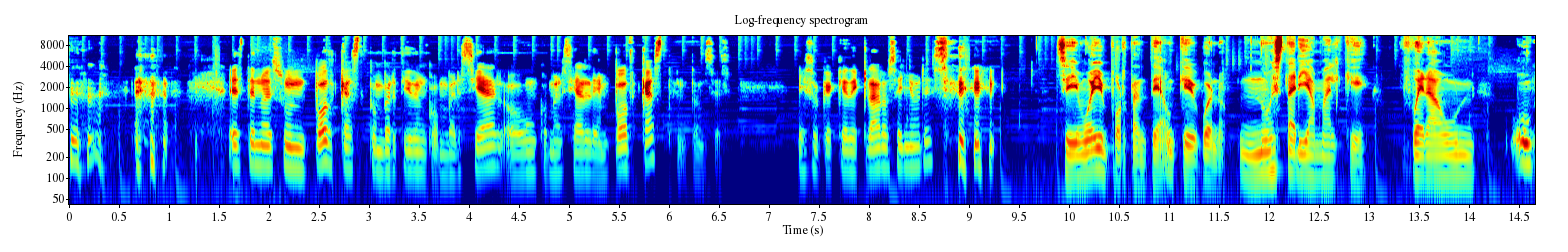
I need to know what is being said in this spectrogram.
este no es un podcast convertido en comercial o un comercial en podcast. Entonces, eso que quede claro, señores. sí, muy importante, aunque bueno, no estaría mal que fuera un, un,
